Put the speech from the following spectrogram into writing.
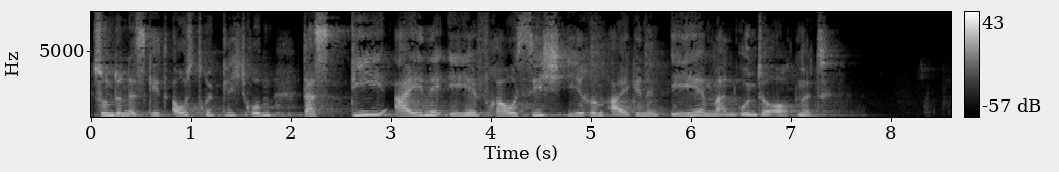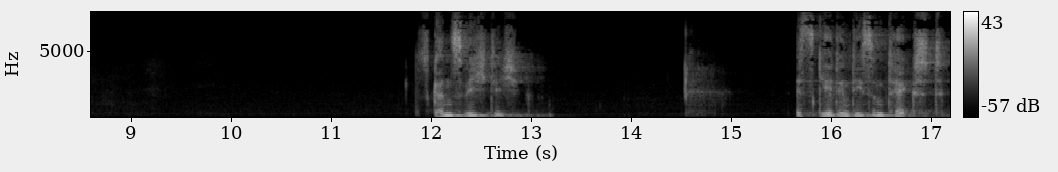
sondern es geht ausdrücklich darum, dass die eine Ehefrau sich ihrem eigenen Ehemann unterordnet. Das ist ganz wichtig. Es geht in diesem Text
